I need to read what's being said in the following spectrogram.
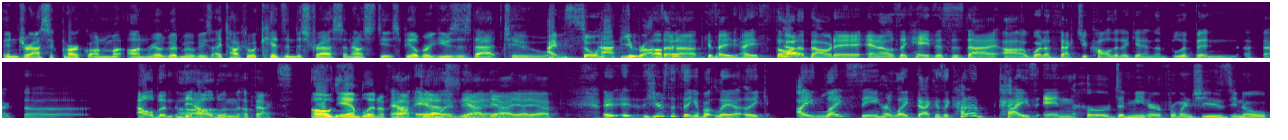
in Jurassic Park on on Real Good Movies, I talked about kids in distress and how Spielberg uses that to. I'm so happy you brought that it. up because I, I thought yeah. about it and I was like, hey, this is that uh, what effect you called it again? The Blimpin effect, the album, the uh, album effect. Oh, the Amblin effect. Uh, Amblin. Yes. Yeah, yeah, yeah, yeah. yeah. It, it, here's the thing about Leia, like I like seeing her like that because it kind of ties in her demeanor for when she's, you know,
